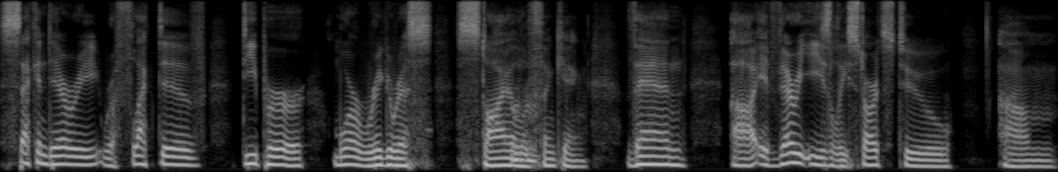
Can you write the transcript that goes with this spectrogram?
secondary, reflective, deeper, more rigorous style of Mhm. thinking, then uh, it very easily starts to um,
